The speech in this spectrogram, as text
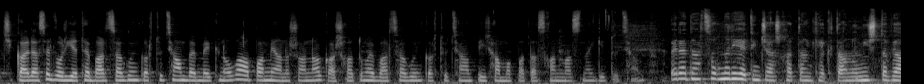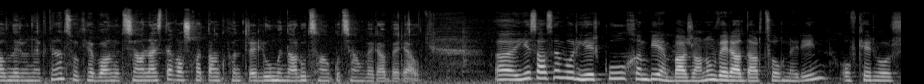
չի կարելի ասել, որ եթե բարձրագույն կրթությամբ է մեկնողը, ապա միանշանակ աշխատում է բարձրագույն կրթությամբ իր համապատասխան մասնագիտությամբ։ Վերադարձողների հետ ինչ աշխատանք եք տանում, ինչ տվյալներ ունեք նրանց հոգեբանության, այստեղ աշխատանք փնտրելու մնալու ցանկության վերաբերյալ։ Ես ասեմ, որ երկու խմբի են բաժանում վերադարձողներին, ովքեր որ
